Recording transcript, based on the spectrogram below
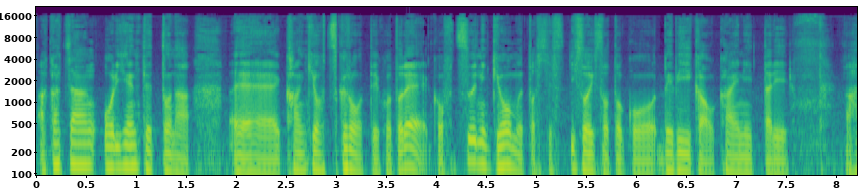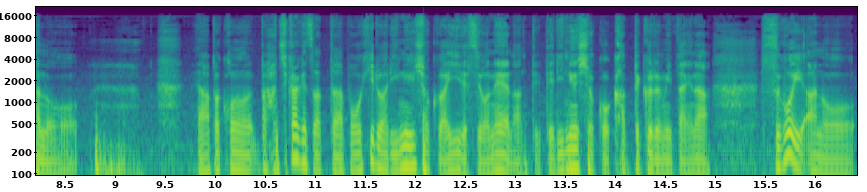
赤ちゃん oriented な、えー、環境を作ろうっていうことで、こう、普通に業務として、いそいそとこう、ベビーカーを買いに行ったり、あの、やっぱこの、8ヶ月だったらお昼は離乳食がいいですよね、なんて言って離乳食を買ってくるみたいな、すごいあの、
